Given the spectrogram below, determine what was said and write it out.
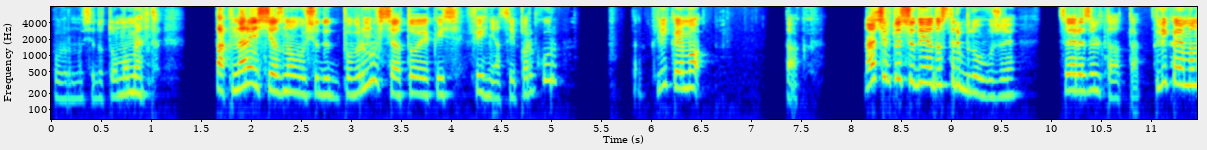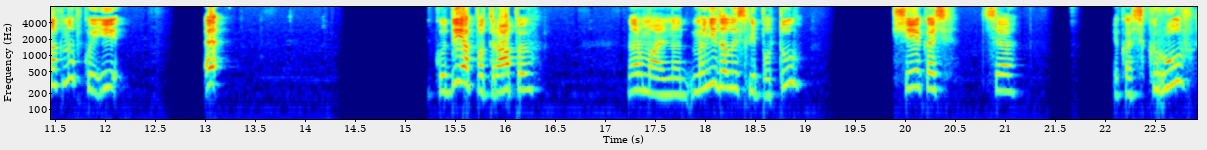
повернуся до того моменту. Так, нарешті я знову сюди повернувся, а то якийсь фігня цей паркур. Так, клікаємо. Так. Начебто сюди я дострибнув уже. Це результат. Так. Клікаємо на кнопку і. Е! Куди я потрапив? Нормально. Мені дали сліпоту. Ще якась ця. Якась кров.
